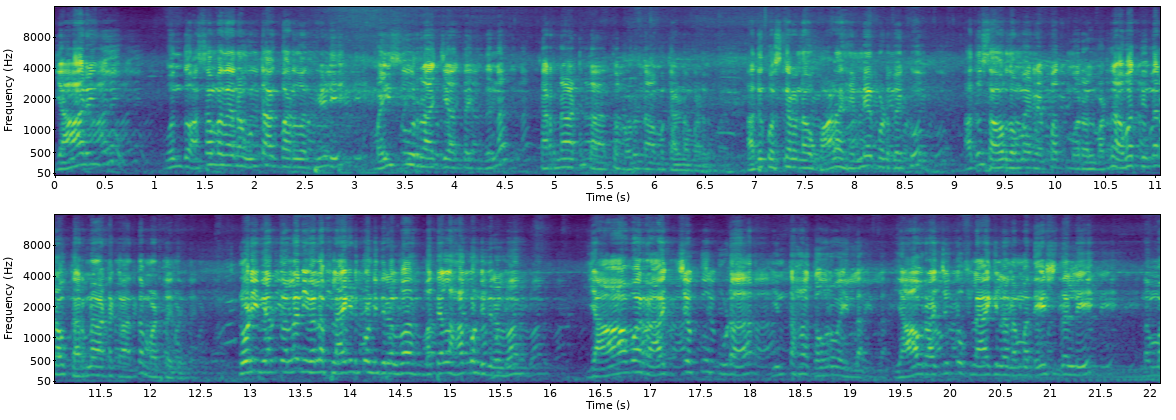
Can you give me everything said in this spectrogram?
ಯಾರಿಗೂ ಒಂದು ಅಸಮಾಧಾನ ಉಂಟಾಗಬಾರದು ಅಂತ ಹೇಳಿ ಮೈಸೂರು ರಾಜ್ಯ ಅಂತ ಇದನ್ನ ಕರ್ನಾಟಕ ಅಂತ ಮರುನಾಮಕರಣ ಮಾಡಿದ್ರು. ಅದಕ್ಕೋಸ್ಕರ ನಾವು ಬಹಳ ಹೆಮ್ಮೆ ಪಡಬೇಕು. ಅದು ಸಾವಿರದ ಒಂಬೈನೂರ ಎಪ್ಪತ್ತ್ ಮೂರಲ್ಲಿ ಮಾಡಿದ್ರೆ. ಅವತ್ತಿಂದ ನಾವು ಕರ್ನಾಟಕ ಅಂತ ಮಾಡ್ತಾ ಇದ್ದೇವೆ. ನೋಡಿ ಇವತ್ತೆಲ್ಲ ನೀವೆಲ್ಲ ಫ್ಲಾಗ್ ಇಟ್ಕೊಂಡಿದ್ದೀರಲ್ವಾ? ಮತ್ತೆಲ್ಲ ಹಾಕೊಂಡಿದ್ದೀರಲ್ವಾ? ಯಾವ ರಾಜ್ಯಕ್ಕೂ ಕೂಡ ಇಂತಹ ಗೌರವ ಇಲ್ಲ. ಯಾವ ರಾಜ್ಯಕ್ಕೂ ಫ್ಲಾಗ್ ಇಲ್ಲ. ನಮ್ಮ ದೇಶದಲ್ಲಿ ನಮ್ಮ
